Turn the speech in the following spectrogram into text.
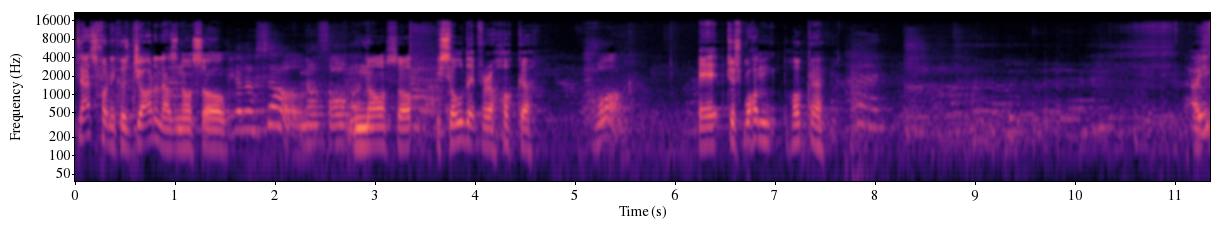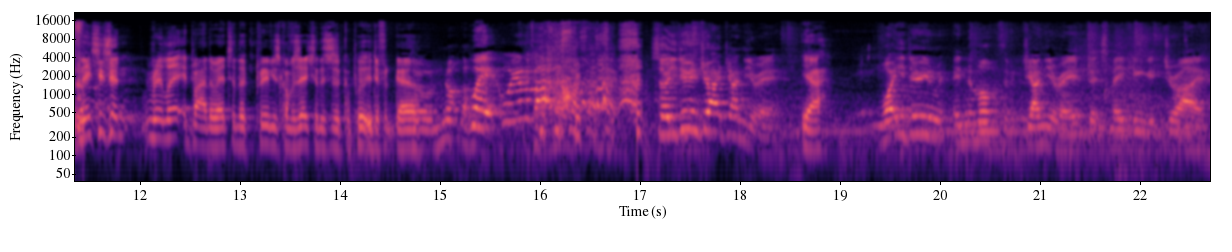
That's funny because Jordan has no soul. You got no soul? No soul. No soul. He sold it for a hooker. What? Eh, just one hooker. This isn't related, by the way, to the previous conversation. This is a completely different girl. So not the. Wait, what are you on about? So you're doing dry January. Yeah. What are you doing in the month of January that's making it dry?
